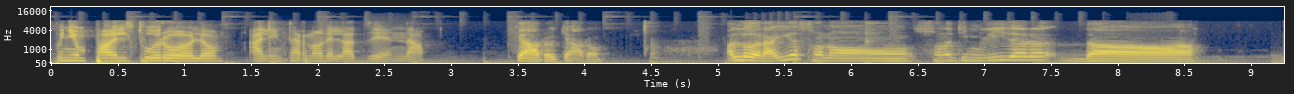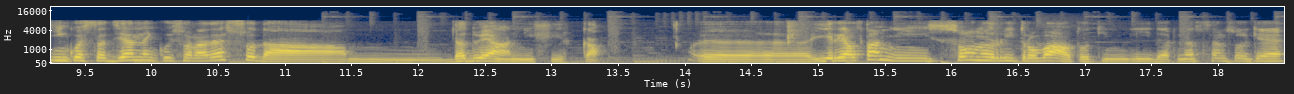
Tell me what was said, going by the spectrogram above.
Quindi un po' il tuo ruolo all'interno dell'azienda. chiaro, chiaro. Allora, io sono, sono team leader da, in questa azienda in cui sono adesso da, mm, da due anni circa. Eh, in realtà mi sono ritrovato team leader, nel senso che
